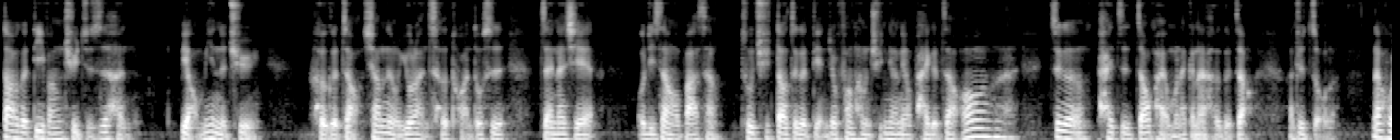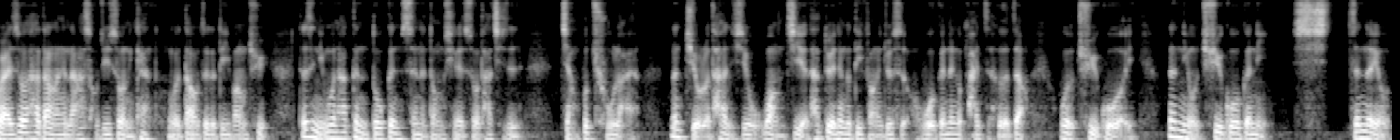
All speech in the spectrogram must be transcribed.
到一个地方去，只是很表面的去。合个照，像那种游览车团都是在那些欧吉桑欧巴上出去到这个点就放他们去尿尿拍个照哦，这个牌子招牌我们来跟他合个照，他就走了。那回来之后他当然拿手机说，你看我到这个地方去，但是你问他更多更深的东西的时候，他其实讲不出来。那久了他就忘记了，他对那个地方就是我跟那个牌子合照，我有去过而已。那你有去过跟你真的有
